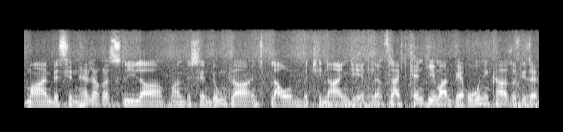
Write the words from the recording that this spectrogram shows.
Mal ein bisschen helleres Lila, mal ein bisschen dunkler ins Blau mit hineingehen. Ne? Vielleicht kennt jemand Veronika, so diese,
